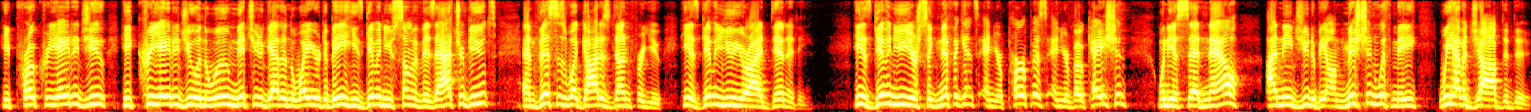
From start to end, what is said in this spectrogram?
He procreated you. He created you in the womb, knit you together in the way you're to be. He's given you some of His attributes. And this is what God has done for you He has given you your identity. He has given you your significance and your purpose and your vocation when He has said, Now I need you to be on mission with me. We have a job to do.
